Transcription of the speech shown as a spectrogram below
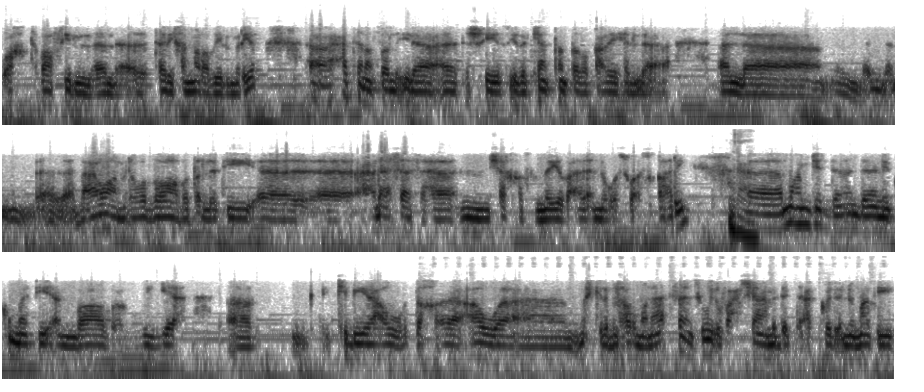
واخذ تفاصيل التاريخ المرضي للمريض حتى نصل إلى تشخيص إذا كانت تنطبق عليه العوامل أو الضوابط التي على أساسها نشخص المريض على أنه وسواس قهري. نعم. مهم جدا عندنا أن يكون ما في امراض عضويه كبيرة أو أو مشكلة بالهرمونات فنسوي له فحص شامل للتاكد أنه ما في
